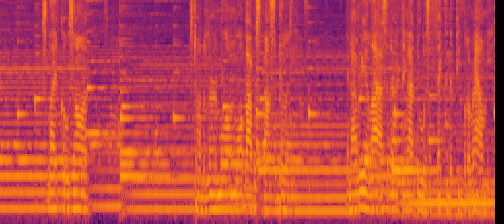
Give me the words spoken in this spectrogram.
As life goes on, I'm starting to learn more and more about responsibility. And I realize that everything I do is affecting the people around me.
